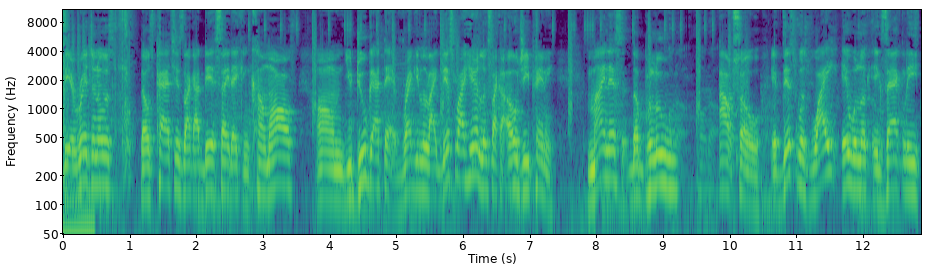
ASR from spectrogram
the originals. Those patches, like I did say, they can come off. Um, you do got that regular, like this right here looks like an OG penny. Minus the blue outsole. If this was white, it would look exactly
